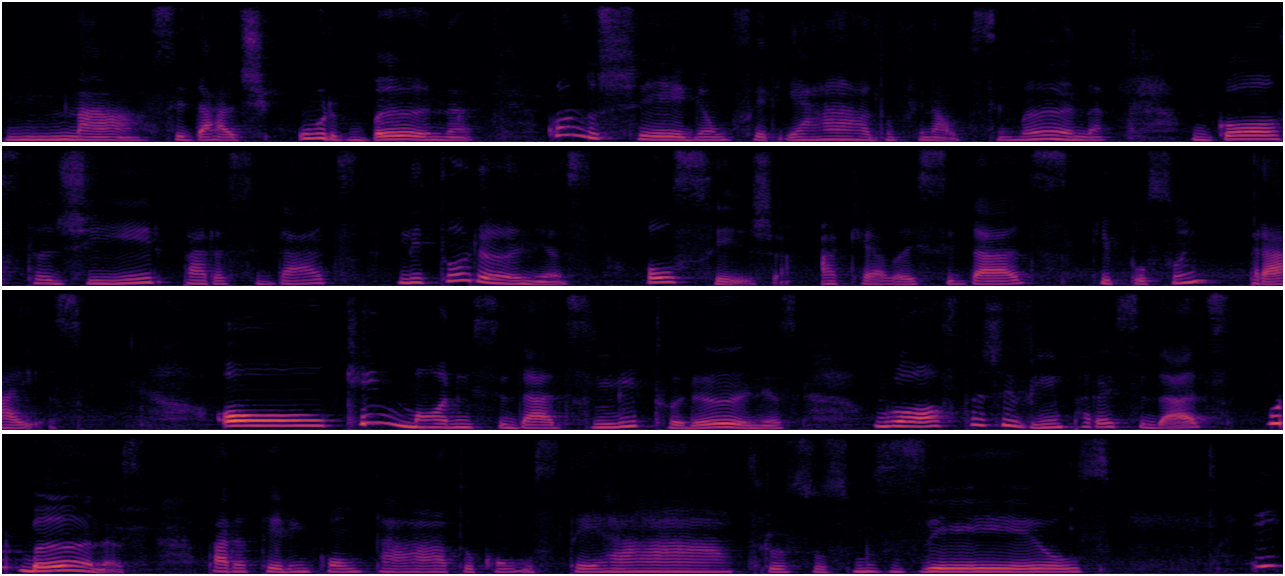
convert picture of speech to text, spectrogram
na cidade urbana, quando chega um feriado, um final de semana, gosta de ir para cidades litorâneas, ou seja, aquelas cidades que possuem praias. Ou quem mora em cidades litorâneas gosta de vir para as cidades urbanas para ter em contato com os teatros, os museus. E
